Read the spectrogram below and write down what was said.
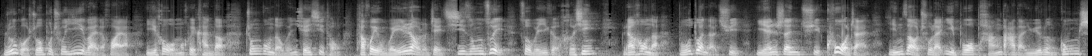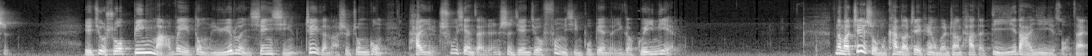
如果说不出意外的话呀，以后我们会看到中共的文宣系统，它会围绕着这七宗罪作为一个核心，然后呢，不断的去延伸、去扩展，营造出来一波庞大的舆论攻势。也就是说，兵马未动，舆论先行。这个呢，是中共它已出现在人世间就奉行不变的一个圭臬了。那么，这是我们看到这篇文章它的第一大意义所在。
